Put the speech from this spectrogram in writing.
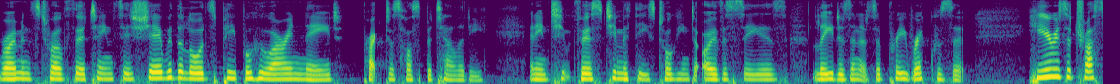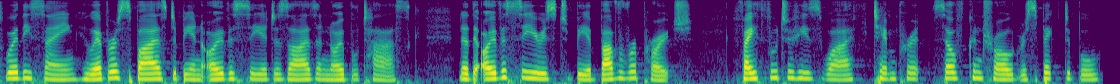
Romans 12:13 says, "Share with the Lord's people who are in need, practice hospitality." And in Tim- 1 Timothy, he's talking to overseers, leaders, and it's a prerequisite. Here is a trustworthy saying Whoever aspires to be an overseer desires a noble task. Now, the overseer is to be above reproach, faithful to his wife, temperate, self controlled, respectable,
